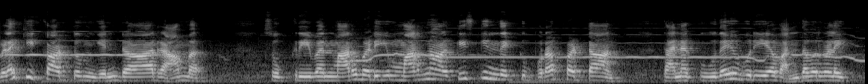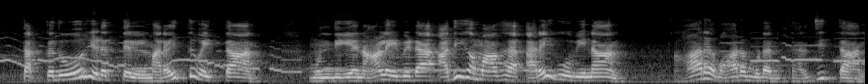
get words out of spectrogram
விளக்கி காட்டும் என்றார் ராமர். சுக்ரீவன் மறுபடியும் மறுநாள் கிஷ்கிந்தைக்கு புறப்பட்டான். தனக்கு உதவி புரிய வந்தவர்களை தக்கதோர் இடத்தில் மறைத்து வைத்தான். முந்தைய நாளை விட அதிகமாக அறை கூவினான். ஆரவாரமுடன் கர்ஜித்தான்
